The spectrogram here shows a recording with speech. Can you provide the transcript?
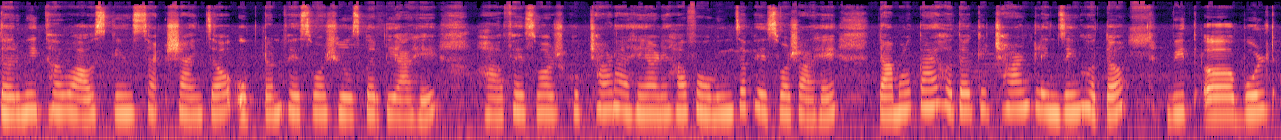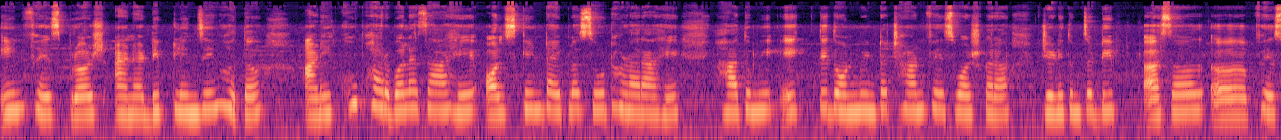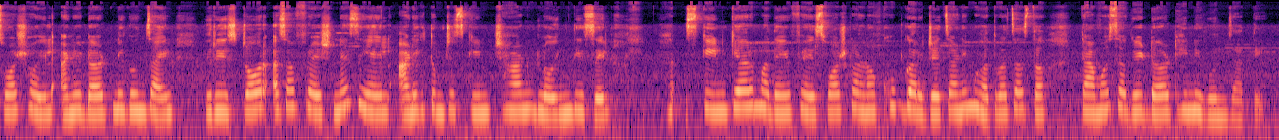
तर मी इथं वाव स्किन शाईनचा उपटन फेसवॉश यूज करते आहे. हा फेसवॉश खूप छान आहे आणि हा फोमिंगचा फेसवॉश आहे. त्यामुळं काय होतं की छान क्लिन्झिंग होतं with built in face brush and deep cleansing होतं. आणि खूप हर्बल असा आहे ऑल स्किन टाईपला सूट होणार आहे. हा तुम्ही एक ते दोन मिनटं छान फेस वॉश करा जेणे तुमचं डीप असं फेस वॉश होईल आणि डर्ट निघून जाईल. रिस्टोर असा फ्रेशनेस येईल आणि तुमची स्किन छान ग्लोईंग दिसेल. स्किन केअरमध्ये फेस वॉश करणं खूप गरजेचं आणि महत्त्वाचं असतं. त्यामुळे सगळी डर्ट ही निघून जाते.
